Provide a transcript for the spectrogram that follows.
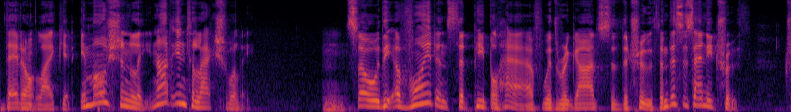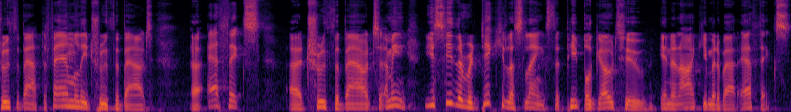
they don't like it emotionally, not intellectually. So the avoidance that people have with regards to the truth, and this is any truth, truth about the family, truth about uh, ethics, uh, truth about. I mean, you see the ridiculous lengths that people go to in an argument about ethics.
